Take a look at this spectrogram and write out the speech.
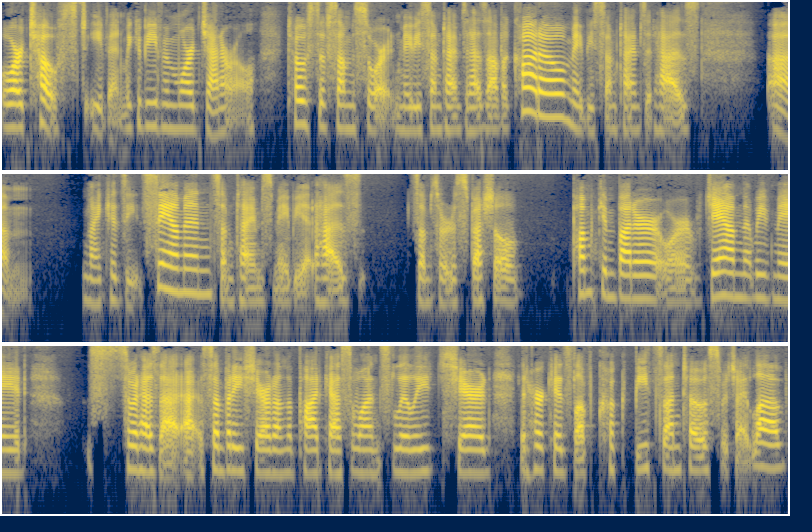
or toast, even. We could be even more general. Toast of some sort. And maybe sometimes it has avocado, maybe sometimes it has, um, my kids eat salmon, sometimes maybe it has some sort of special pumpkin butter or jam that we've made. So it has that. Uh, somebody shared on the podcast once, Lily shared that her kids love cooked beets on toast, which I love.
